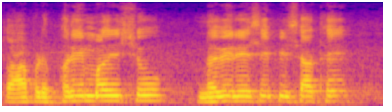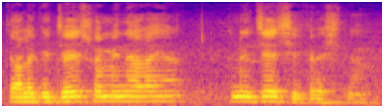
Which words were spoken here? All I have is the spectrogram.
તો આપણે ફરી મળીશું નવી રેસીપી સાથે. ત્યાં કે જય સ્વામિનારાયણ અને જય શ્રી કૃષ્ણ.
